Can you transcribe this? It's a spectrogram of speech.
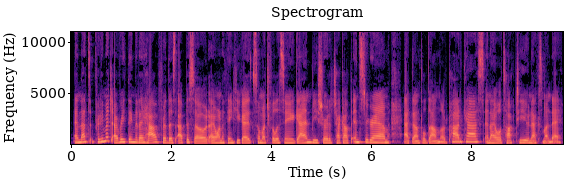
And that's pretty much everything that I have for this episode. I want to thank you guys so much for listening again. Be sure to check out the Instagram at Dental Download Podcast, and I will talk to you next Monday.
